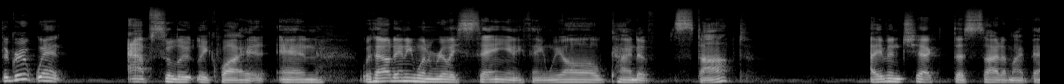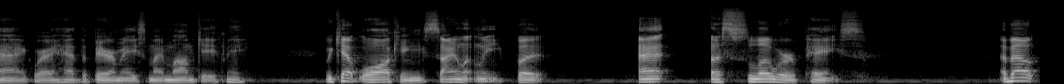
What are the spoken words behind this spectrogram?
The group went absolutely quiet, and without anyone really saying anything, we all kind of stopped. I even checked the side of my bag where I had the bear mace my mom gave me. We kept walking silently, but at a slower pace. About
